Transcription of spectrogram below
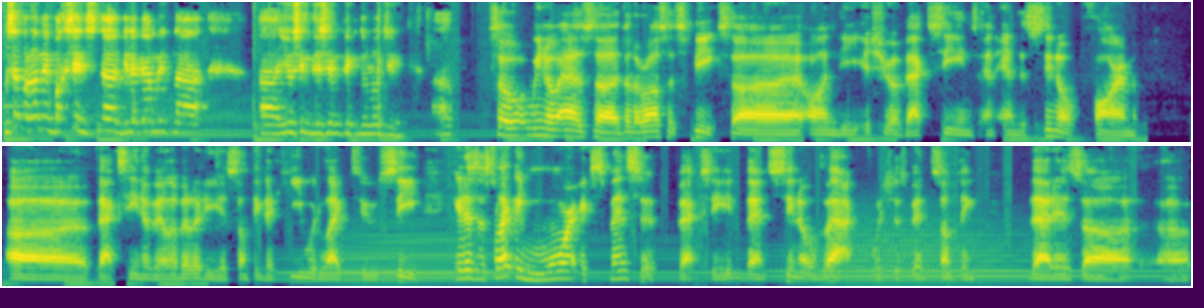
basta maraming vaccines na ginagamit na uh, using the same technology. Uh, So we know as uh, De La Rosa speaks uh, on the issue of vaccines and, and the Sinopharm uh, vaccine availability is something that he would like to see. It is a slightly more expensive vaccine than Sinovac, which has been something that has uh, uh,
